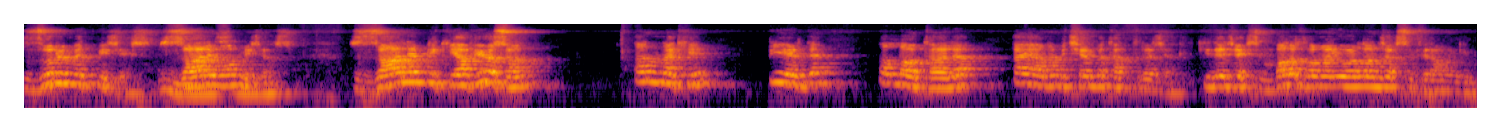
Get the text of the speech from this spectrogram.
Zulüm etmeyeceksin. Zalim olmayacaksın. Zalimlik yapıyorsan anla ki bir yerde Allahu Teala ayağına bir çelme taktıracak. Gideceksin. Balıklama yuvarlanacaksın Firavun gibi.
